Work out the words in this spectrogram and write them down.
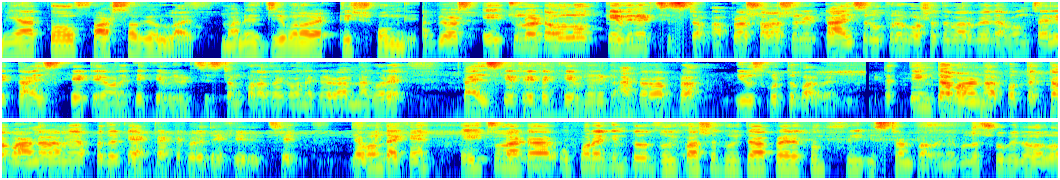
Miyako first of your life মানে জীবনের একটি সঙ্গী। এই চুলাটা হলো কেবিনেট সিস্টেম আপনারা সরাসরি টাইলসের উপরে বসাতে পারবেন এবং চাইলে টাইলস কেটে অনেকে কেবিনেট সিস্টেম করা থাকে, অনেকে রান্না করে। টাইলস কেটে এটা কেবিনেট আকারও আপনারা ইউজ করতে পারবেন। এটা তিনটা বার্নার প্রত্যেকটা বার্নার আমি আপনাদেরকে একটা একটা করে দেখিয়ে দিচ্ছি। যেমন দেখেন, এই চুলাটার উপরে কিন্তু দুই পাশে দুইটা আপনারা এরকম ফ্রি স্ট্যান্ড পাবেন। এগুলো সুবিধা হলো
